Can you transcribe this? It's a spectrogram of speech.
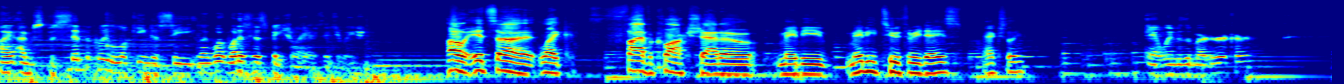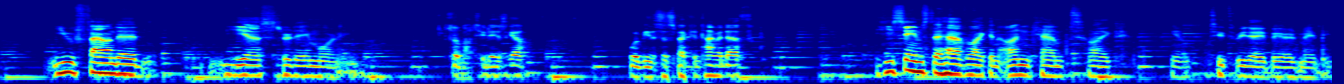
I, I'm specifically looking to see like what what is his facial hair situation? Oh, it's uh like five o'clock shadow, maybe maybe two three days actually. And when did the murder occur? You found it yesterday morning. So about two days ago. Would be the suspected time of death. He seems to have like an unkempt, like you know, two three day beard maybe.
